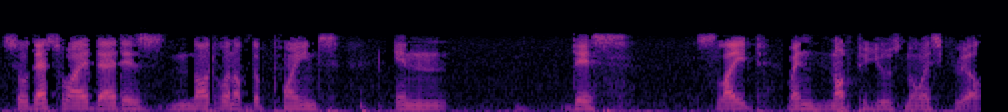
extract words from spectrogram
So that's why that is not one of the points in this slide when not to use NoSQL.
